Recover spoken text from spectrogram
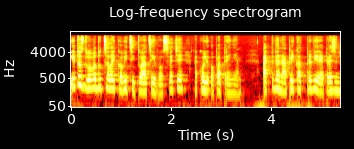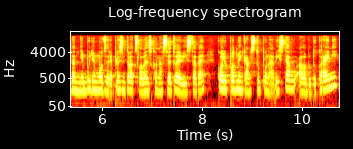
Je to z dôvodu celej COVID situácie vo svete a kvôli opatreniam – ak teda napríklad prvý reprezentant nebude môcť reprezentovať Slovensko na svetovej výstave kvôli podmienkam vstupu na výstavu alebo do krajiny,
